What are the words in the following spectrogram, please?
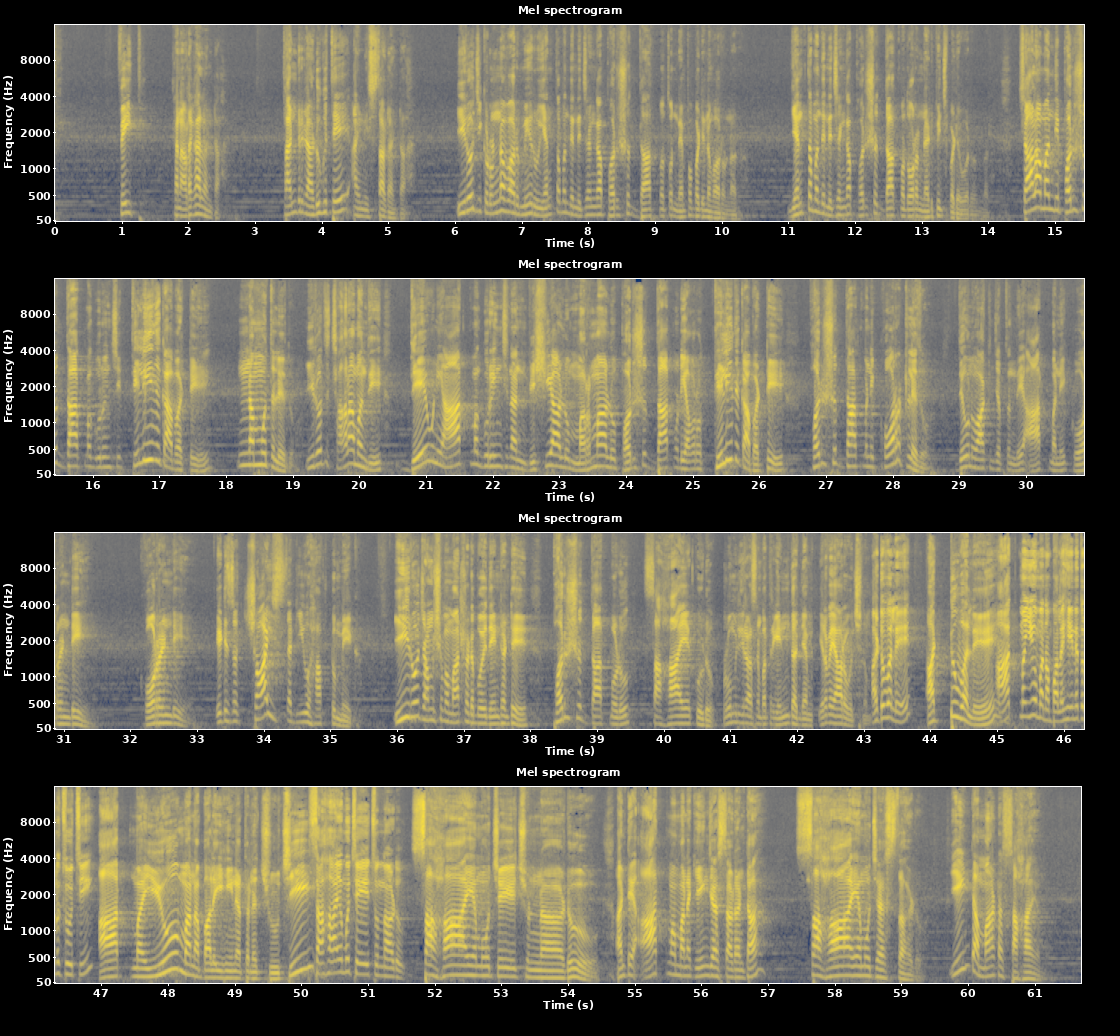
ఫెయిత్ కానీ అడగాలంట. తండ్రిని అడిగితే ఆయన ఇస్తాడంట. ఈరోజు ఇక్కడ ఉన్నవారు మీరు ఎంతమంది నిజంగా పరిశుద్ధాత్మతో నింపబడిన వారు ఉన్నారు ఎంతమంది నిజంగా పరిశుద్ధాత్మ ద్వారా నడిపించబడేవారు ఉన్నారు? చాలామంది పరిశుద్ధాత్మ గురించి తెలియదు కాబట్టి నమ్ముతలేదు. ఈరోజు చాలామంది దేవుని ఆత్మ గురించిన విషయాలు మర్మాలు పరిశుద్ధాత్ముడు ఎవరో తెలియదు కాబట్టి పరిశుద్ధాత్మని కోరట్లేదు. దేవుని వాక్యం చెప్తుంది ఆత్మని కోరండి కోరండి. It is a choice that you have to make ఈరోజు అంశం మాట్లాడబోయేది ఏంటంటే పరిశుద్ధాత్ముడు సహాయకుడు. రోమిలికి రాసిన పత్రిక ఎనిమిది అధ్యాయం ఇరవై ఆరో వచ్చిన అటువలే అట్టువలే ఆత్మయు మన బలహీనతను చూచి ఆత్మయు మన బలహీనతను చూచి సహాయము చేయుచున్నాడు. సహాయము చేయుచున్నాడు. అంటే ఆత్మ మనకేం చేస్తాడంట? సహాయము చేస్తాడు. ఏంటి ఆ మాట సహాయం?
